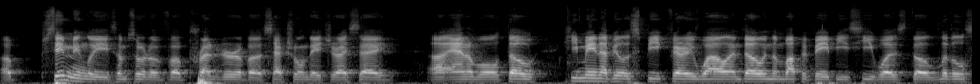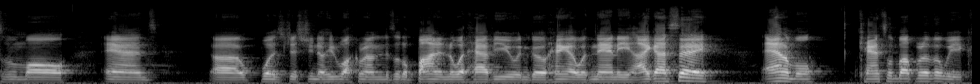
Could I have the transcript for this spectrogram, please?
a seemingly some sort of a predator of a sexual nature. I say uh, Animal, though he may not be able to speak very well, and though in the Muppet Babies he was the littlest of them all, and uh, was just you know he'd walk around in his little bonnet and what have you, and go hang out with Nanny. I gotta say, Animal canceled Muppet of the Week.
